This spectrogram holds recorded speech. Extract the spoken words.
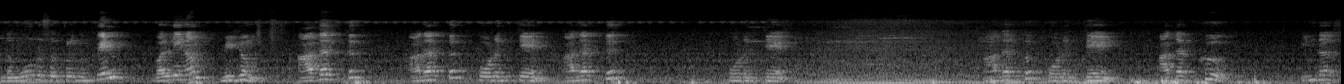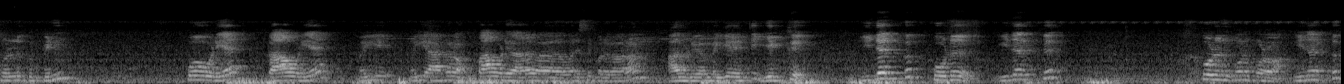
இந்த மூன்று சொற்களுக்கு பின் வல்லினம் மிகும். அதற்கு அதற்கு கொடுத்தேன். அதற்கு கொடுத்தேன். அதற்கு கொடுத்தேன். அதற்கு. இந்த சொல்லுக்கு பின் கோவுடைய காவுடைய மைய மைய அகரம் பாவுடைய அர- வரிசை பிரகாரம் அதனுடைய மையெழுத்து எக்கு இதற்கு கொடு. இதற்கு கொடுன்னு கூட போடலாம். இதற்கு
